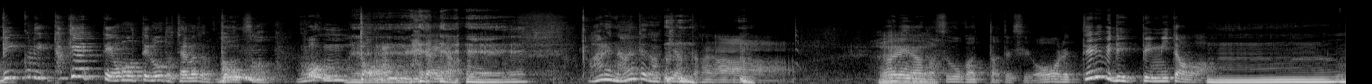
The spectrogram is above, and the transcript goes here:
びっくり竹って思ってる音ちゃいます？よボンボンドンみたいな。へあれなんて楽器やったかなあれなんかすごかったですよ。俺テレビでいっぺん見たわ。えうーん。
